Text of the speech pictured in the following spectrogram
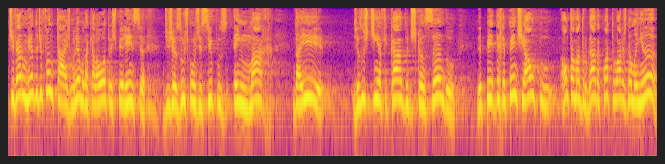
tiveram medo de fantasma. Lembra daquela outra experiência de Jesus com os discípulos em um mar? Daí Jesus tinha ficado descansando, de, repente, alto, alta madrugada, quatro horas da manhã,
